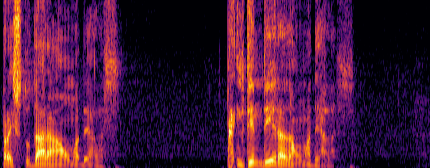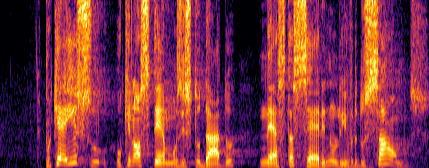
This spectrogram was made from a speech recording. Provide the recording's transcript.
para estudar a alma delas, para entender a alma delas. Porque é isso o que nós temos estudado nesta série no livro dos Salmos.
